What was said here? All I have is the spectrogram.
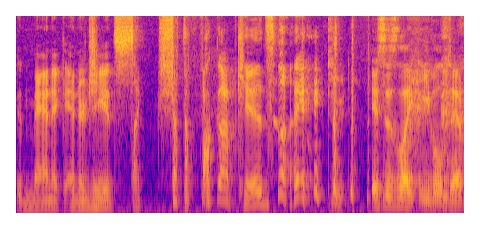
manic energy. It's like shut the fuck up, kids. Dude this is like evil dead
